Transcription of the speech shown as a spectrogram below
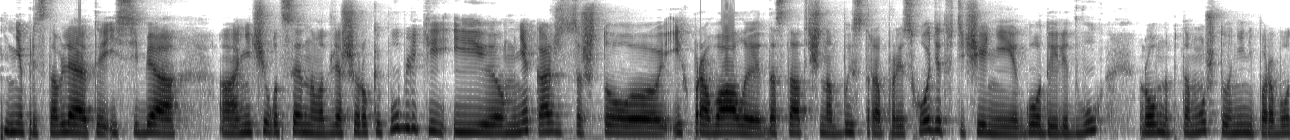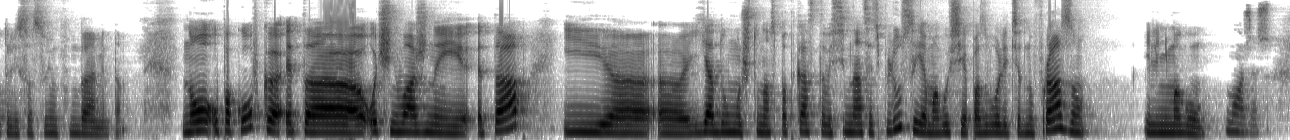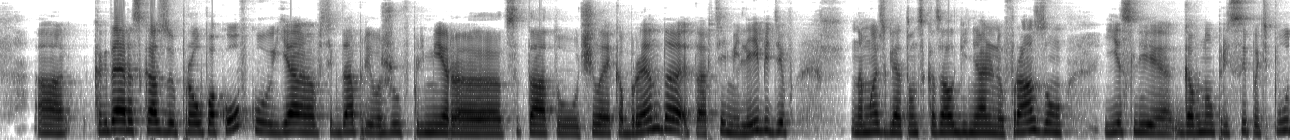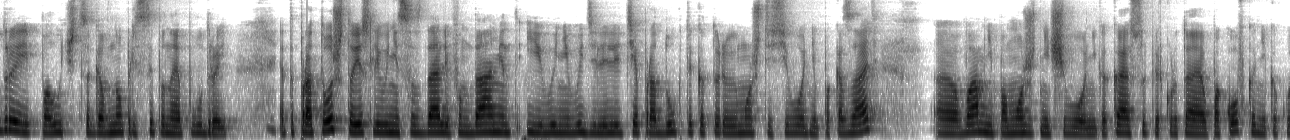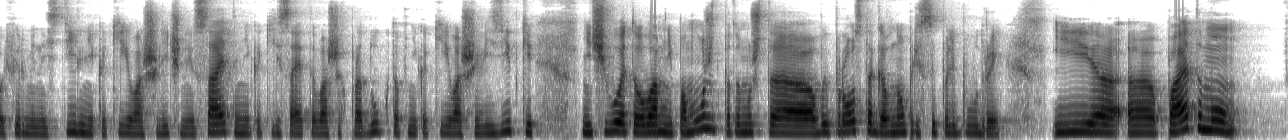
не представляют из себя а, ничего ценного для широкой публики, и мне кажется, что их провалы достаточно быстро происходят в течение года или двух, ровно потому, что они не поработали со своим фундаментом. Но упаковка – это очень важный этап, и э, я думаю, что у нас подкасты 18+, и я могу себе позволить одну фразу, или не могу? Можешь. А, когда я рассказываю про упаковку, я всегда привожу в пример э, цитату человека бренда, это Артемий Лебедев. На мой взгляд, он сказал гениальную фразу «Если говно присыпать пудрой, получится говно, присыпанное пудрой». Это про то, что если вы не создали фундамент и вы не выделили те продукты, которые вы можете сегодня показать, вам не поможет ничего. Никакая супер крутая упаковка, никакой фирменный стиль, никакие ваши личные сайты, никакие сайты ваших продуктов, никакие ваши визитки. Ничего этого вам не поможет, потому что вы просто говно присыпали пудрой. И э, поэтому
